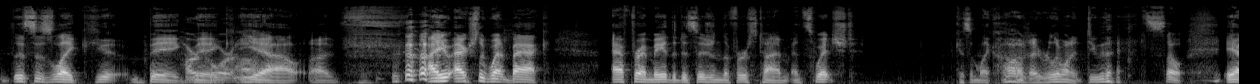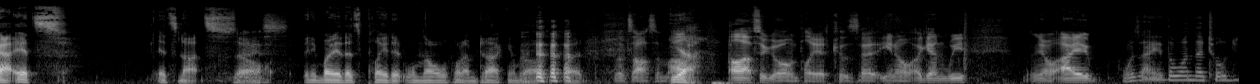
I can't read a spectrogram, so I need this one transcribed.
this is like big, Hardcore, big. huh? Yeah, uh, I actually went back after I made the decision the first time and switched because I'm like, oh, did I really want to do that? So, yeah, it's it's nuts. So Nice. anybody that's played it will know what I'm talking about. But That's awesome. Yeah. I'll, I'll have to go and play it because uh, you know, again, we, you know, I was I the one that told you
